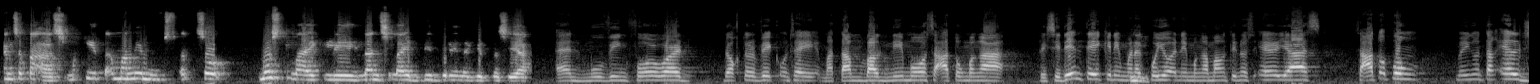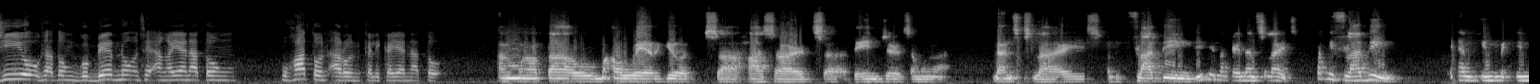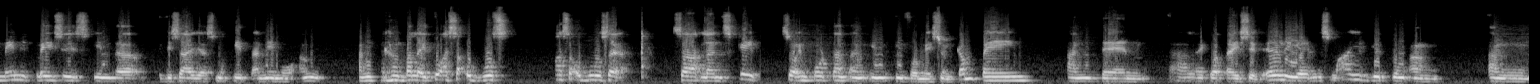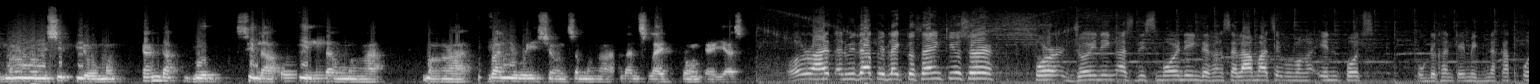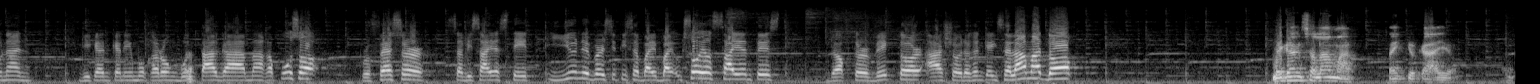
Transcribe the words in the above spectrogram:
kan sa taas makita man nimo so most likely landslide debris na gyud to siya. And moving forward, Dr. Vic, unsay matambag nimo sa atong mga residente kining mga nagpuyo ni mga mountainous areas. Sa ato pong moingon tang LGU ug sa atong gobyerno unsay angayan natong puhaton aron kalikayan nato. ang mga tao ma-aware gyud sa hazard sa danger sa mga landslides flooding dili lang kay landslides pati flooding and in in many places in the Visayas makita nimo ang ang ang balay to asa ubos asa ubos sa sa landscape. So important ang in- information campaign and then uh, like what I said earlier mas maayo gyud kung ang ang mga munisipyo mag-conduct good sila o ilang mga mga evaluation sa mga landslide prone areas. All right, and with that, we'd like to thank you, sir, for joining us this morning. Daghang salamat sa imong mga inputs ug daghan kay mig nakatunan gikan kanimo karong buntaga mga kapuso. Professor sa Visayas State University sa Baybay ug soil scientist Dr. Victor Asho. Daghan kay salamat, Doc. Daghang salamat thank you kayo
